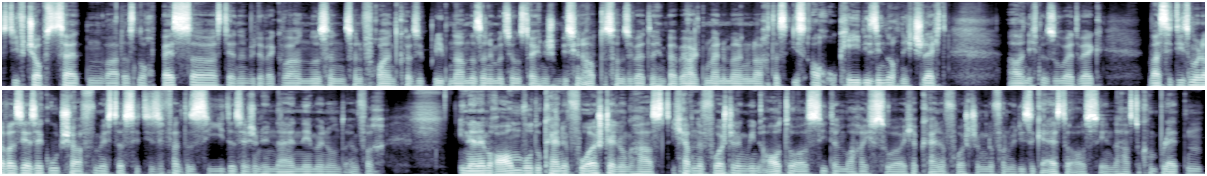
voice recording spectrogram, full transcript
Steve Jobs Zeiten war das noch besser, als der dann wieder weg war und nur sein, sein Freund quasi blieb, nahm das animationstechnisch ein bisschen ab. Das haben sie weiterhin beibehalten, meiner Meinung nach. Das ist auch okay, die sind noch nicht schlecht, aber nicht mehr so weit weg. Was sie diesmal aber sehr, sehr gut schaffen, ist, dass sie diese Fantasie da sehr schön hineinnehmen und einfach in einem Raum, wo du keine Vorstellung hast. Ich habe eine Vorstellung, wie ein Auto aussieht, dann mache ich so. Ich habe keine Vorstellung davon, wie diese Geister aussehen. Da hast du kompletten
